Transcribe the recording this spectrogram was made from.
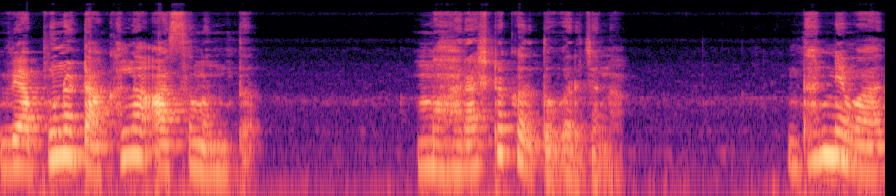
व्यापून टाकला आसमंत. महाराष्ट्र करतो गर्जना. धन्यवाद.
